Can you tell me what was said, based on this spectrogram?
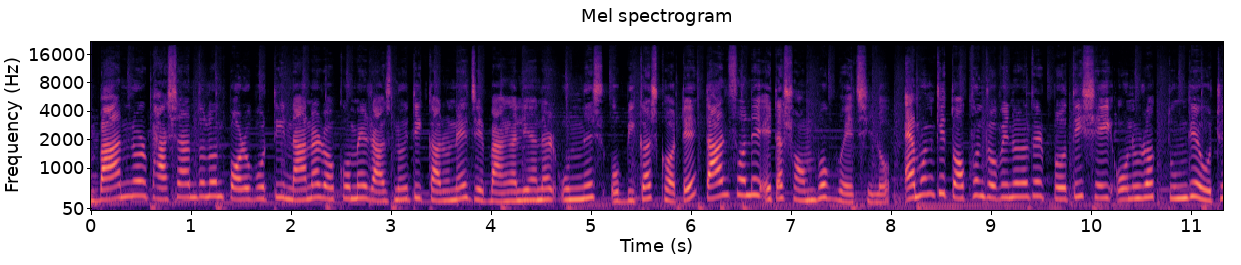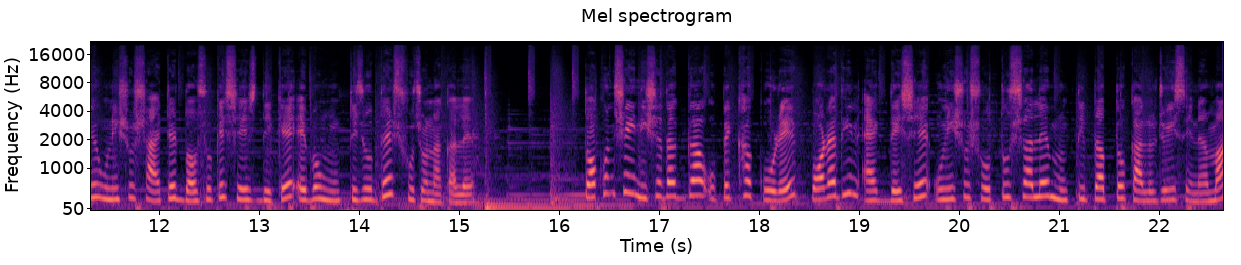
বায়ান্নর ভাষা আন্দোলন পরবর্তী নানা রকমের রাজনৈতিক কারণে যে বাঙালিয়ানার উন্মেষ ও বিকাশ ঘটে, তার ফলে এটা সম্ভব হয়েছিল। এমনকি তখন রবীন্দ্রনাথের প্রতি সেই অনুরাগ তুঙ্গে ওঠে উনিশশো ষাটের দশকের শেষ দিকে এবং মুক্তিযুদ্ধের সূচনাকালে। তখন সেই নিষেধাজ্ঞা উপেক্ষা করে পরাধীন এক দেশে উনিশশো সত্তর সালে মুক্তিপ্রাপ্ত কালোজয়ী সিনেমা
